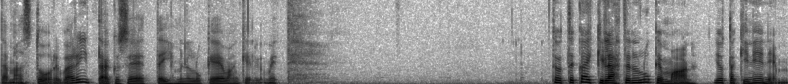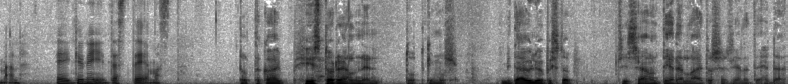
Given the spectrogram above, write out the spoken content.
tämän story, vai riittääkö se, että ihminen lukee evankeliumit te olette kaikki lähtenyt lukemaan jotakin enemmän, eikö niin, tästä teemasta? Totta kai historiallinen tutkimus. Mitä yliopisto, siis on tiedelaitos ja siellä tehdään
